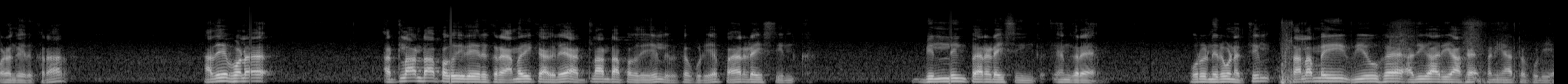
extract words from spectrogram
வழங்க இருக்கிறார். அதே போல் அட்லாண்டா பகுதியிலே இருக்கிற அமெரிக்காவிலே அட்லாண்டா பகுதியில் இருக்கக்கூடிய Paradise Inc billing Paradise Inc என்கிற ஒரு நிறுவனத்தில் தலைமை வியூக அதிகாரியாக பணியாற்றக்கூடிய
